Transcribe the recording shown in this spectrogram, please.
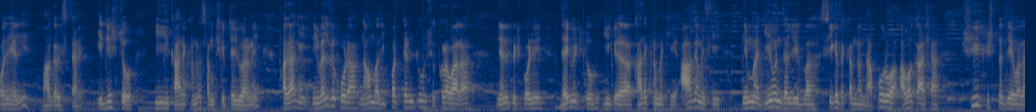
ಕೊನೆಯಲ್ಲಿ ಭಾಗವಹಿಸ್ತಾರೆ. ಇದಿಷ್ಟು ಈ ಕಾರ್ಯಕ್ರಮದ ಸಂಕ್ಷಿಪ್ತ ವಿವರಣೆ. ಹಾಗಾಗಿ ನೀವೆಲ್ಲರೂ ಕೂಡ ನವೆಂಬರ್ ಇಪ್ಪತ್ತೆಂಟು ಶುಕ್ರವಾರ ನೆನಪಿಟ್ಕೊಳ್ಳಿ. ದಯವಿಟ್ಟು ಈಗ ಕಾರ್ಯಕ್ರಮಕ್ಕೆ ಆಗಮಿಸಿ. ನಿಮ್ಮ ಜೀವನದಲ್ಲಿ ಬ ಸಿಗತಕ್ಕಂಥ ಒಂದು ಅಪೂರ್ವ ಅವಕಾಶ ಶ್ರೀಕೃಷ್ಣ ದೇವರ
